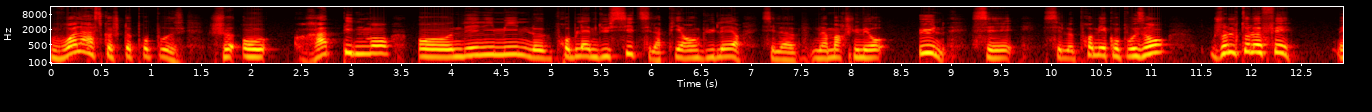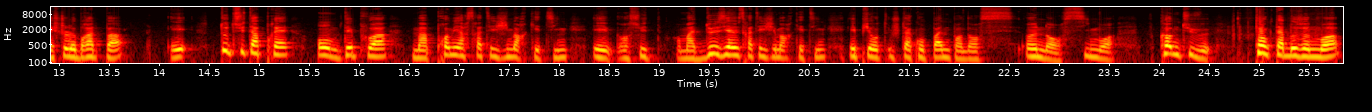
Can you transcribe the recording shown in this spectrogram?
voilà ce que je te propose. Je, on, rapidement, on élimine le problème du site, c'est la pierre angulaire, c'est la, marche numéro 1, c'est, c'est le premier composant. Je te le fais. mais je te le brade pas. Et tout de suite après, on déploie ma première stratégie marketing et ensuite ma deuxième stratégie marketing. Et puis je t'accompagne pendant un an, six mois, comme tu veux, tant que tu as besoin de moi.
